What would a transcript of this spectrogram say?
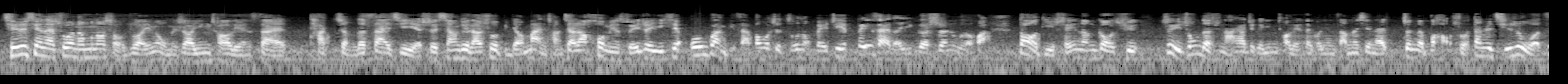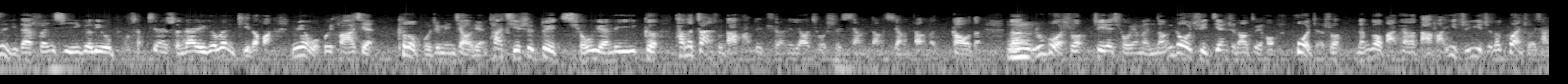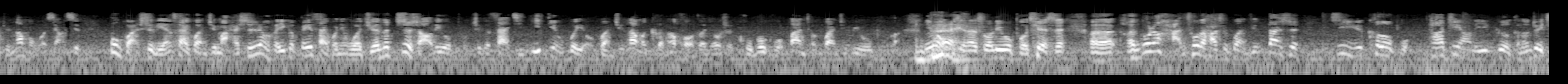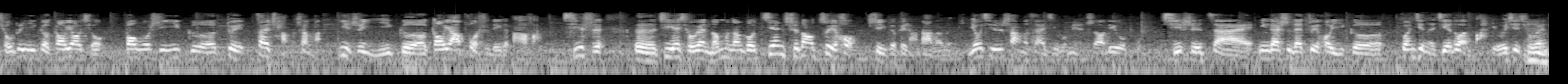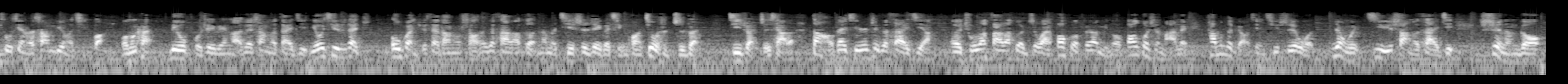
其实现在说能不能守住啊？因为我们知道英超联赛它整个赛季也是相对来说比较漫长，加上后面随着一些欧冠比赛，包括是足总杯这些杯赛的一个深入的话，到底谁能够去最终的去拿下这个英超联赛冠军，咱们现在真的不好说。但是其实我自己在分析一个利物浦现在存在的一个问题的话，因为我会发现克洛普这名教练他其实对球员的一个他的战术打法对球员的要求是相当相当的高的。那如果说这些球员们能够去坚持到最后，或者说能够把他的打法。一直一直的贯彻下去，那么我相信，不管是联赛冠军嘛，还是任何一个杯赛冠军，我觉得至少利物浦这个赛季一定会有冠军。那么可能否则就是苦不苦办成冠军利物浦了。因为我们现在说利物浦确实，呃，很多人喊出了他是冠军，但是基于克洛普他这样的一个可能对球队一个高要求，包括是一个对在场上啊一直以一个高压迫式的一个打法，其实呃这些球员能不能够坚持到最后是一个非常大的问题。尤其是上个赛季，我们也知道利物浦其实在应该是在最后。一个关键的阶段吧，有一些球员出现了伤病的情况。我们看利物浦这边啊，在上个赛季，尤其是在欧冠决赛当中少了个萨拉赫，那么其实这个情况就是直转急转直下的。但好在其实这个赛季啊，呃，除了萨拉赫之外，包括菲尔米诺，包括是马内，他们的表现其实我认为基于上个赛季是能够。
